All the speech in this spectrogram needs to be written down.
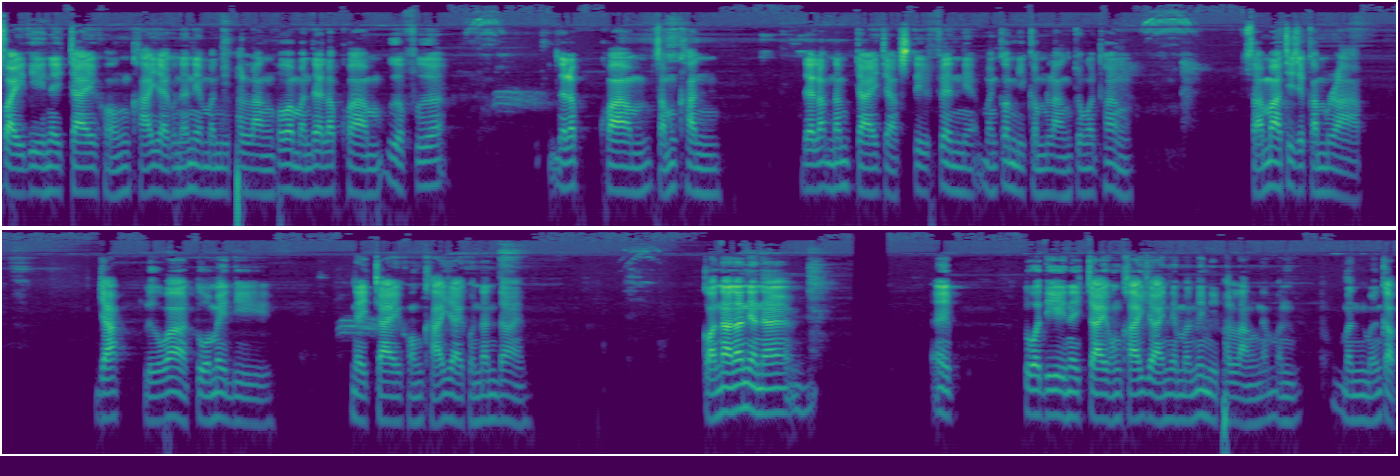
ไฟดีในใจของขายใหญ่คนนั้นเนี่ยมันมีพลัง เพราะว่ามันได้รับความเอื้อเฟื้อ ได้รับความสำคัญ ได้รับน้ำใจจากสตีเฟนเนี่ยมันก็มีกำลังจนกระทั่ง สามารถที่จะกำราบยักษ์หรือว่าตัวไม่ดี ในใจของขาใหญ่คนนั้นได้ ก่อนหน้านั้นเนี่ยนะไอ้ตัวดีในใจของขาใหญ่เนี่ยมันไม่มีพลังนะมันมันเหมือนกับ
